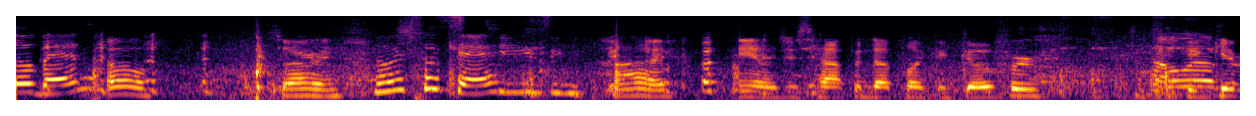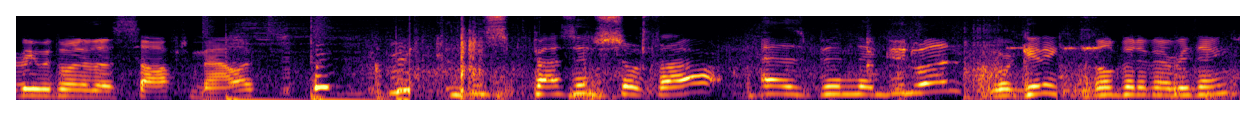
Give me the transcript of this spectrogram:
Hello, Ben. Oh, sorry. No, it's okay. Hi. Yeah, I just happened up like a gopher. You could get me with one of those soft mallets. This passage so far has been a good one. We're getting a little bit of everything.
